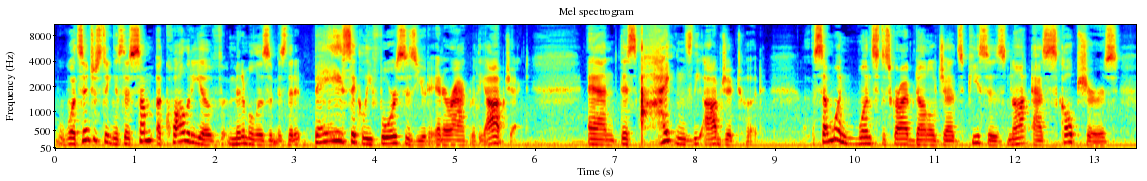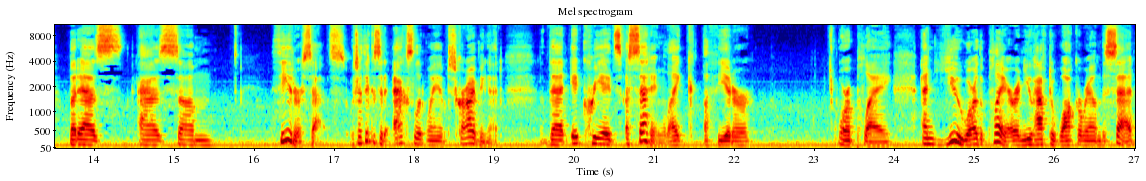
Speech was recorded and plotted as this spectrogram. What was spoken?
what's interesting is there's some a quality of minimalism is that it basically forces you to interact with the object. And this heightens the objecthood. Someone once described Donald Judd's pieces not as sculptures, but as as um, theater sets, which I think is an excellent way of describing it. That it creates a setting like a theater or a play, and you are the player, and you have to walk around the set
